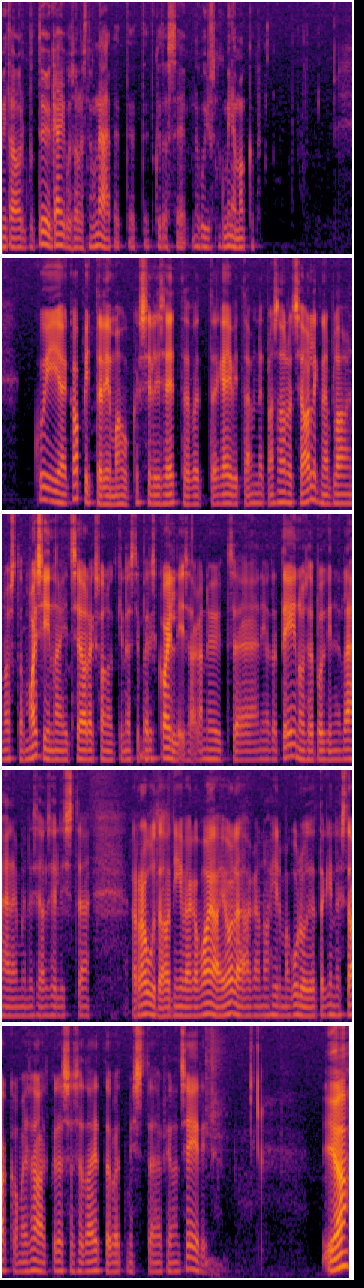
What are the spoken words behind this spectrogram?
mida nagu töö käigus alles nagu näeb, et, et, et kuidas see nagu just nagu minema hakkab kui kapitalimahukas sellise ettevõtte käivitamine, et ma saan aru, et see algne plaan osta masinaid, see oleks olnud kindlasti päris kallis, aga nüüd see nii-öelda teenusepõhine lähenemine seal sellist äh, rauda nii väga vaja ei ole, aga noh, ilma kuludeta kindlasti hakkama ei saa, et kuidas sa seda ettevõtmist äh, finantseerid? Jah,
